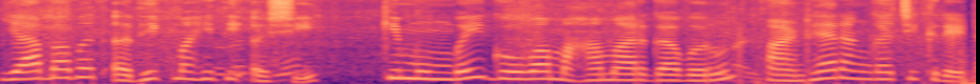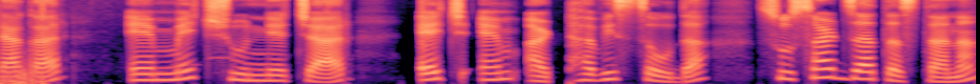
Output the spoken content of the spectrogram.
याबाबत अधिक माहिती अशी की मुंबई गोवा महामार्गावरून पांढऱ्या रंगाची क्रेटा कार एम एच शून्य चार एच एम अठ्ठावीस चौदा सुसाट जात असताना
